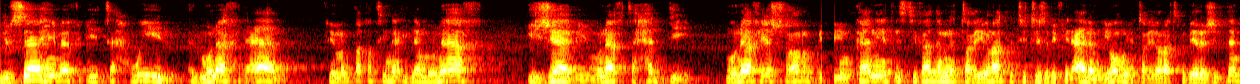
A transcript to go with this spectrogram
يساهم في تحويل المناخ العام في منطقتنا إلى مناخ إيجابي مناخ تحدي مناخ يشعر بإمكانية الاستفادة من التغيرات التي تجري في العالم اليوم وهي تغيرات كبيرة جدا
